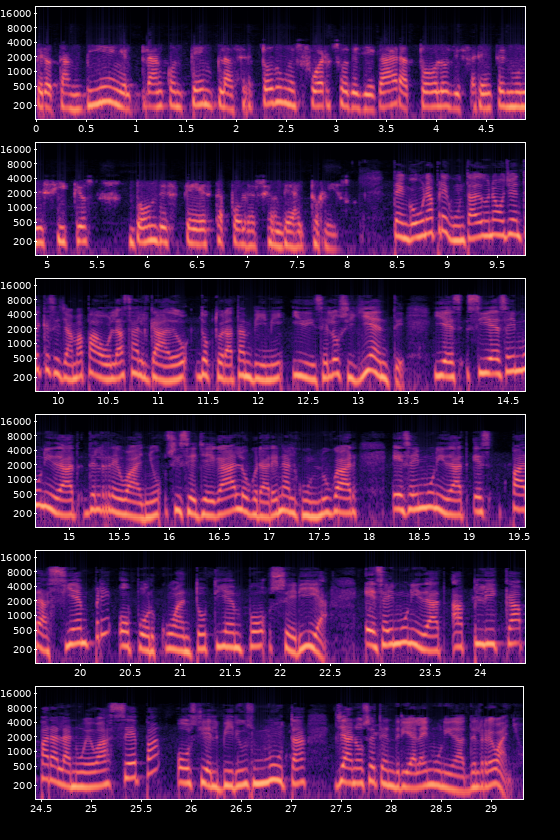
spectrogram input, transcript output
pero también el plan contempla hacer todo un esfuerzo de llegar a todos los diferentes municipios donde esté esta población de alto riesgo. Tengo una pregunta de una oyente que se llama Paola Salgado, doctora Tambini, y dice lo siguiente, y es si esa inmunidad del rebaño, si se llega a lograr en algún lugar, esa inmunidad es para siempre o por cuánto tiempo sería. ¿Esa inmunidad aplica para la nueva cepa o si el virus muta ya no se tendría la inmunidad del rebaño?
